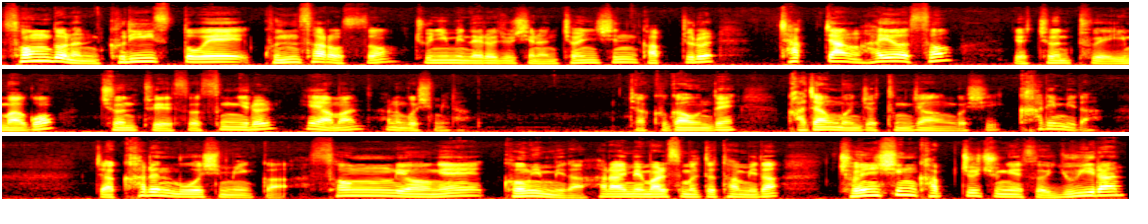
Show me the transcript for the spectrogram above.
성도는 그리스도의 군사로서 주님이 내려주시는 전신 갑주를 착장하여서 전투에 임하고 전투에서 승리를 해야만 하는 것입니다. 자, 그 가운데 가장 먼저 등장한 것이 칼입니다. 자, 칼은 무엇입니까? 성령의 검입니다. 하나님의 말씀을 뜻합니다. 전신 갑주 중에서 유일한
